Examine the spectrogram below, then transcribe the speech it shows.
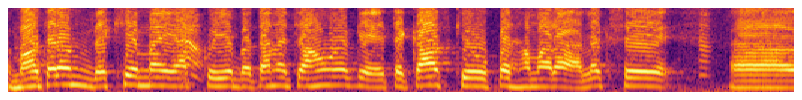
मोहतरम देखिए मैं हाँ। आपको ये बताना चाहूँगा कि एहतिकाफ के ऊपर हमारा अलग से आ,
